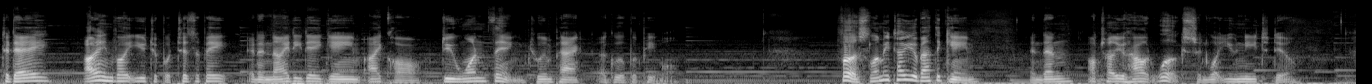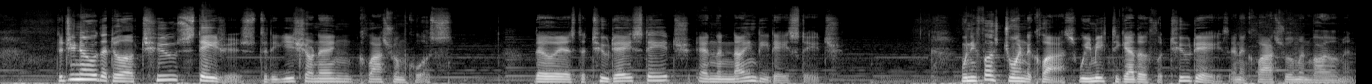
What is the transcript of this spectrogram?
Today, I invite you to participate in a 90 day game I call Do One Thing to Impact a Group of People. First, let me tell you about the game, and then I'll tell you how it works and what you need to do. Did you know that there are two stages to the Yishoneng classroom course? There is the 2 day stage and the 90 day stage. When you first join the class, we meet together for two days in a classroom environment.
